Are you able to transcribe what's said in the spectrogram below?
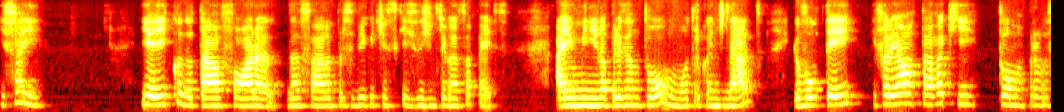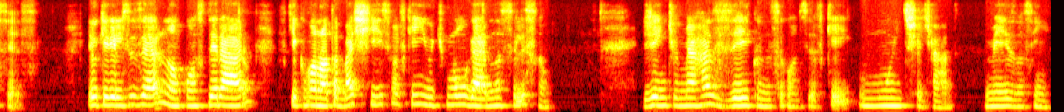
e saí. E aí, quando eu estava fora da sala, eu percebi que eu tinha esquecido de entregar os papéis. Aí o menino apresentou um outro candidato, eu voltei e falei, ó, oh, tava aqui, toma para vocês. Eu queria eles fizeram, não consideraram, fiquei com uma nota baixíssima, fiquei em último lugar na seleção. Gente, eu me arrasei quando isso aconteceu. Eu fiquei muito chateada, mesmo assim.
